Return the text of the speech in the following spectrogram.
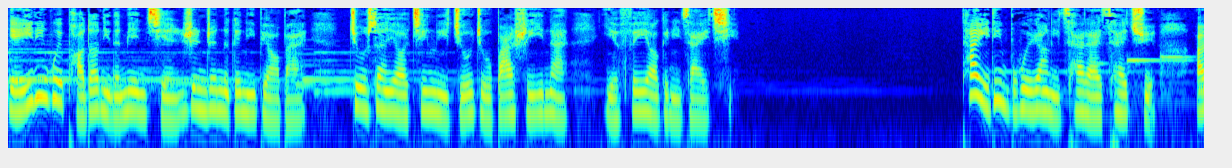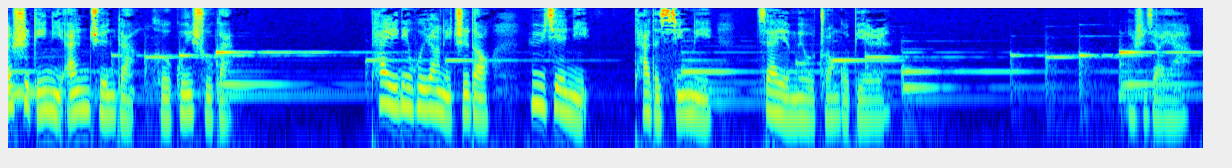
也一定会跑到你的面前认真的跟你表白，就算要经历九九八十一难，也非要跟你在一起。他一定不会让你猜来猜去，而是给你安全感和归属感。他一定会让你知道，遇见你，他的心里再也没有装过别人。我是小丫。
